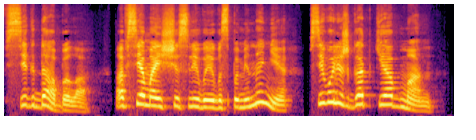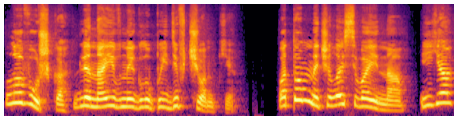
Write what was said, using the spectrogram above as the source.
всегда была, а все мои счастливые воспоминания – всего лишь гадкий обман, ловушка для наивной глупой девчонки. Потом началась война, и я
